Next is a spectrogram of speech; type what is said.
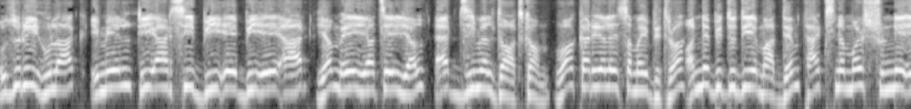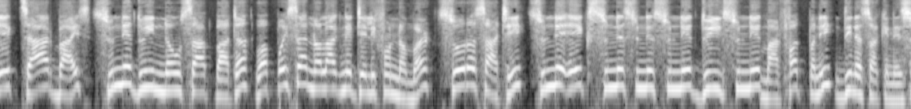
उजुरी हुलाक email TRCBABAR MHL at Gmail dot com वा कार्यालय समयभित्र अन्य विद्युतीय माध्यम फ्याक्स नम्बर शून्य एक चार बाइस शून्य दुई नौ सातबाट वा पैसा नलाग्ने टेलिफोन नम्बर सोह्र साठी शून्य एक शून्य शून्य शून्य दुई शून्य मार्फत पनि दिन सकिनेछ।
